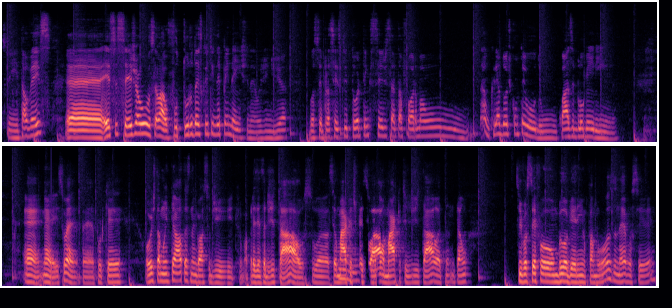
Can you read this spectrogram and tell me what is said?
Sim, talvez é, esse seja o, sei lá, o futuro da escrita independente, né? Hoje em dia, você para ser escritor tem que ser de certa forma um, é, um criador de conteúdo, um quase blogueirinho, né? É, né, isso é, é porque hoje está muito alto esse negócio de uma presença digital, sua, seu marketing uhum. pessoal, marketing digital. Então, se você for um blogueirinho famoso, né, você,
